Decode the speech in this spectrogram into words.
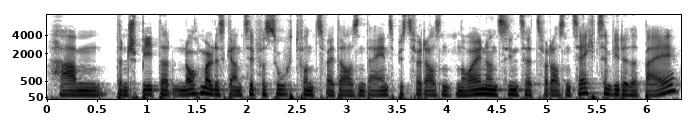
haben dann später nochmal das Ganze versucht von 2001 bis 2009 und sind seit 2016 wieder dabei.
